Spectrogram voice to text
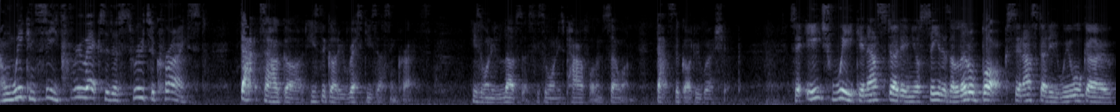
And we can see through Exodus, through to Christ, that's our God. He's the God who rescues us in Christ. He's the one who loves us. He's the one who's powerful and so on. That's the God we worship. So each week in our study, and you'll see there's a little box in our study, we will go,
